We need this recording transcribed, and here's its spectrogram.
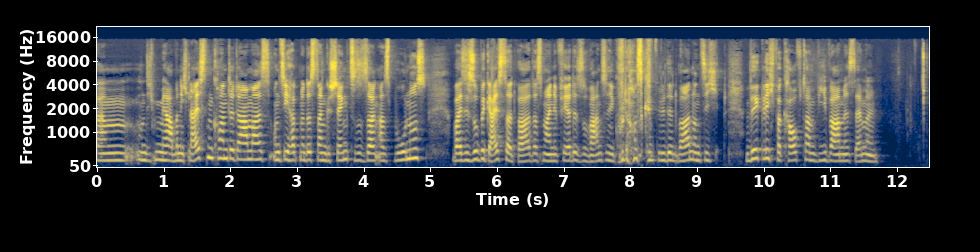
ähm, und ich mir aber nicht leisten konnte damals. Und sie hat mir das dann geschenkt sozusagen als Bonus, weil sie so begeistert war, dass meine Pferde so wahnsinnig gut ausgebildet waren und sich wirklich verkauft haben wie warme Semmeln.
